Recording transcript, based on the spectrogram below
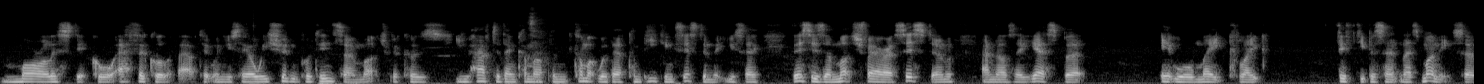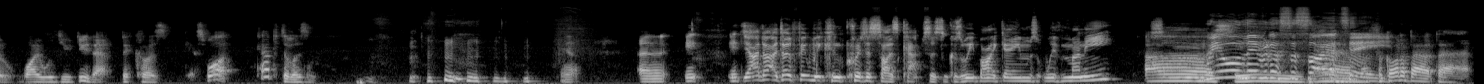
moralistic or ethical about it when you say, "Oh, we shouldn't put in so much," because you have to then come up and come up with a competing system that you say this is a much fairer system, and they'll say yes, but it will make like fifty percent less money. So why would you do that? Because guess what? Capitalism. yeah, uh, it it's Yeah, I don't, I don't think we can criticize capitalism because we buy games with money. Ah, We all live in a society. Damn, I forgot about that.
